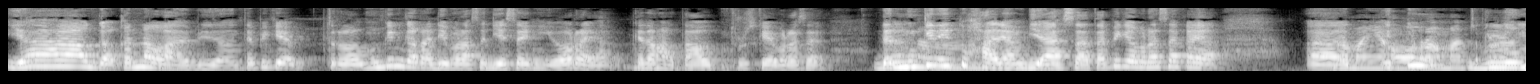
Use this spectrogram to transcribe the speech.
ya nggak kenal lah bilang tapi kayak terlalu mungkin karena dia merasa dia senior ya kita nggak tahu terus kayak merasa dan mungkin itu hal yang biasa tapi kayak merasa kayak Namanya itu orang macem-macem. belum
